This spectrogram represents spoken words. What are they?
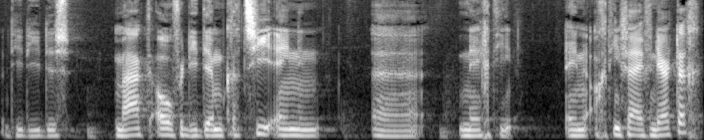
die hij dus maakt over die democratie. In eh 19, één in 1835,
